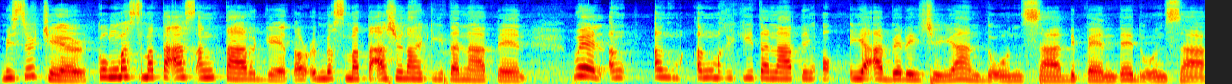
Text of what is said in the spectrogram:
Mr. Chair, kung mas mataas ang target or mas mataas yung nakikita natin, well, ang ang, ang makikita natin, oh, i-average yan doon sa, depende, doon sa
